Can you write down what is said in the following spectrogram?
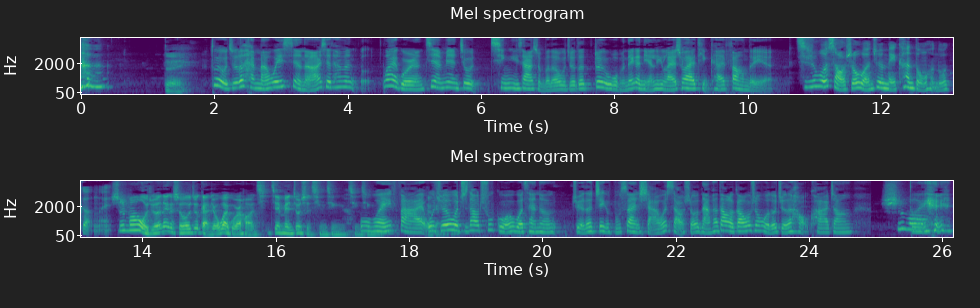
对。对，我觉得还蛮危险的，而且他们外国人见面就亲一下什么的，我觉得对我们那个年龄来说还挺开放的耶。其实我小时候完全没看懂很多梗，哎，是吗？我觉得那个时候就感觉外国人好像亲见面就是亲亲亲亲。我违法哎！我觉得我直到出国我才能觉得这个不算啥。我小时候哪怕到了高中，我都觉得好夸张。是吗？对。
